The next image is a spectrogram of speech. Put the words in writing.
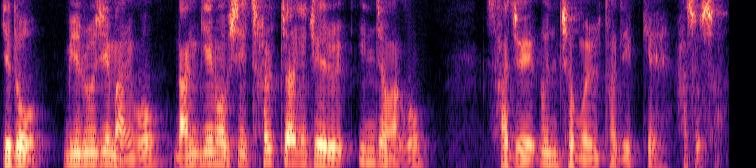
기도 미루지 말고 남김없이 철저하게 죄를 인정하고 사주의 은총을 덧입게 하소서.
